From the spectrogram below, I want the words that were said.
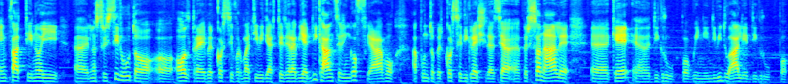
E infatti noi, eh, il nostro istituto, oh, oltre ai percorsi formativi di arteterapia e di counseling, offriamo appunto percorsi di crescita sia eh, personale eh, che eh, di gruppo, quindi individuali e di gruppo.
